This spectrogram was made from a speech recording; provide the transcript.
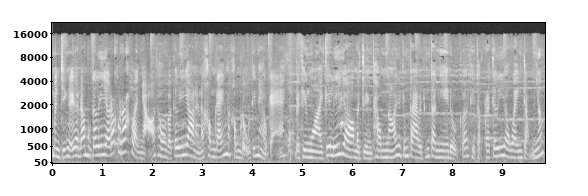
mình chỉ nghĩ là đó một cái lý do rất rất là nhỏ thôi. Và cái lý do này nó không đáng mà không đủ thế nào cả. Vậy thì ngoài cái lý do mà truyền thông nói cho chúng ta và chúng ta nghe được á, thì thật ra cái lý do quan trọng nhất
